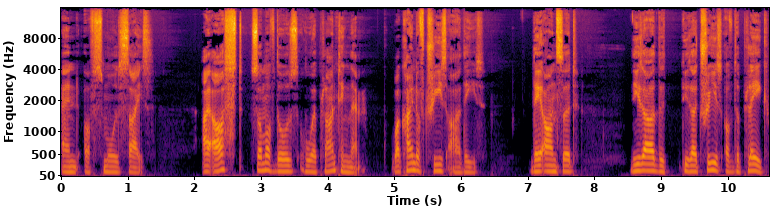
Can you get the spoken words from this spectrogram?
and of small size. I asked some of those who were planting them, "What kind of trees are these?" They answered, "These are the these are trees of the plague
